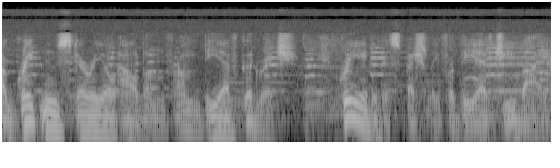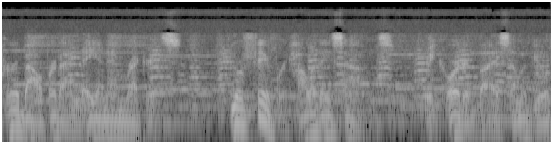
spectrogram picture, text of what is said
A great new stereo album from B.F. Goodrich, created especially for BFG by Herb Alpert and A&M Records. Your favorite holiday sounds, recorded by some of your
